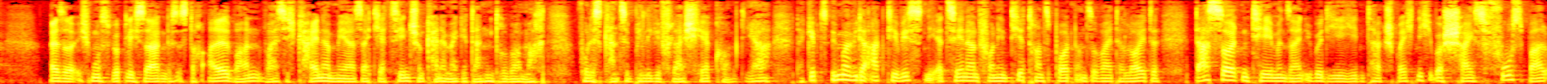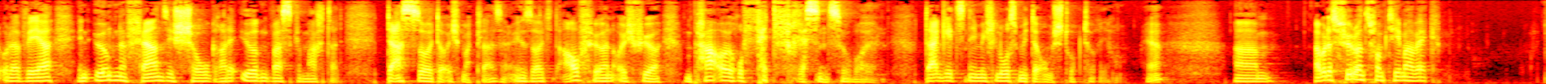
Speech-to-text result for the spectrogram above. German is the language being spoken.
also ich muss wirklich sagen, das ist doch albern, weil sich keiner mehr, seit Jahrzehnten schon keiner mehr Gedanken drüber macht, wo das ganze billige Fleisch herkommt. Ja, da gibt's immer wieder Aktivisten, die erzählen dann von den Tiertransporten und so weiter. Leute, das sollten Themen sein, über die ihr jeden Tag sprecht, nicht über scheiß Fußball oder wer in irgendeiner Fernsehshow gerade irgendwas gemacht hat. Das sollte euch mal klar sein. Ihr solltet aufhören, euch für ein paar Euro Fett fressen zu wollen. Da geht's nämlich los mit der Umstrukturierung. Ja, ähm, aber das führt uns vom Thema weg.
